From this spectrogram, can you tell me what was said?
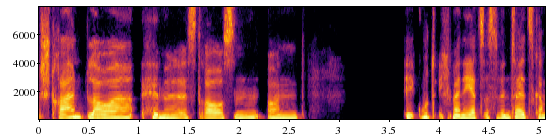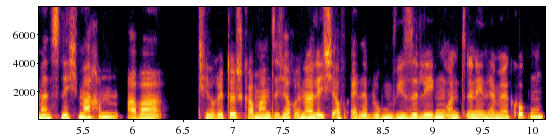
strahlend blauer Himmel ist draußen. Und äh, gut, ich meine, jetzt ist Winter, jetzt kann man es nicht machen, aber theoretisch kann man sich auch innerlich auf eine Blumenwiese legen und in den Himmel gucken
